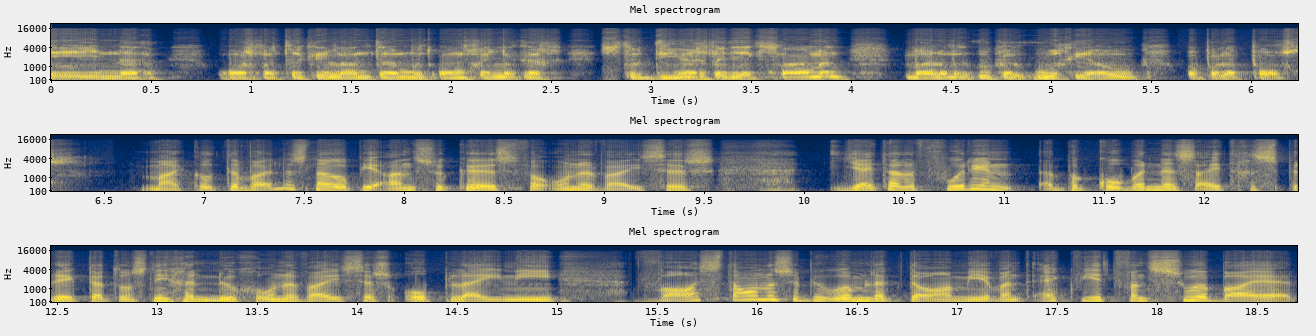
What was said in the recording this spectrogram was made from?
en uh, ons matrikulante moet ongelukkig studeer vir die eksamen, maar hulle moet ook 'n oogie hou op hulle pos. Michael terwyl ons nou op die aansoeke is vir onderwysers, jy het al voorheen 'n bekommernis uitgespreek dat ons nie genoeg onderwysers oplei nie. Waar staan ons op die oomblik daarmee want ek weet van so baie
